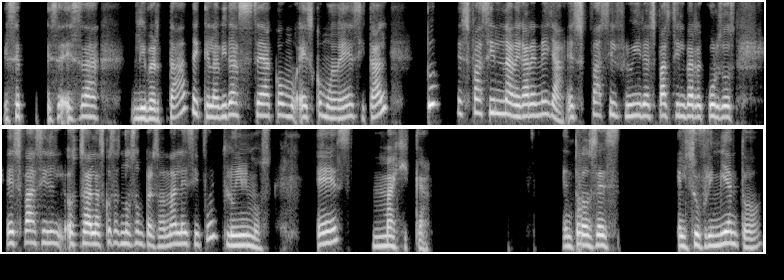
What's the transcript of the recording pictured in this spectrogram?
ese, ese esa libertad de que la vida sea como es como es y tal, es fácil navegar en ella, es fácil fluir, es fácil ver recursos, es fácil, o sea, las cosas no son personales y fluimos. Es mágica. Entonces, el sufrimiento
